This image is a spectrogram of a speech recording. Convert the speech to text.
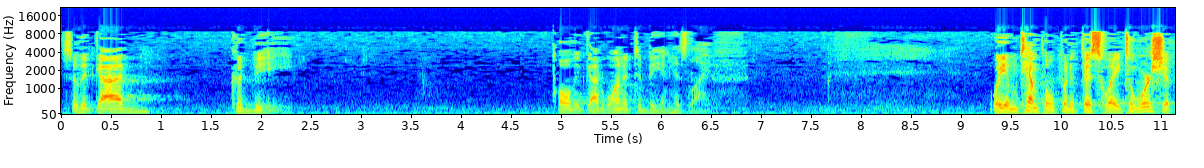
so that God could be all that God wanted to be in his life. William Temple put it this way to worship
